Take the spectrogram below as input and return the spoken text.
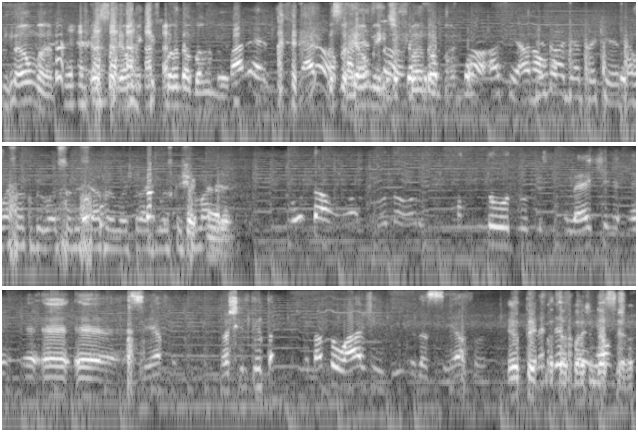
Não, mano. Eu sou realmente fã da banda. Parece, cara. Eu sou parece- realmente não, fã da banda. Não, assim, a vida lá dentro aqui, tá conversando com o Bigode sobre Cefa pra mostrar as músicas que maneiro. Toda hora, toda hora do, do, desse moleque é, é, é, é Cefa. Eu acho que ele tem, ta- tem tatuagem dele da Cefa. Eu tenho Ele uma tatuagem da um- Cefa.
